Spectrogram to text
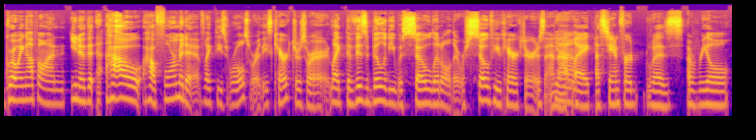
growing up on you know that how how formative like these roles were these characters were like the visibility was so little there were so few characters and Yeah. that like uh, stanford was a real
